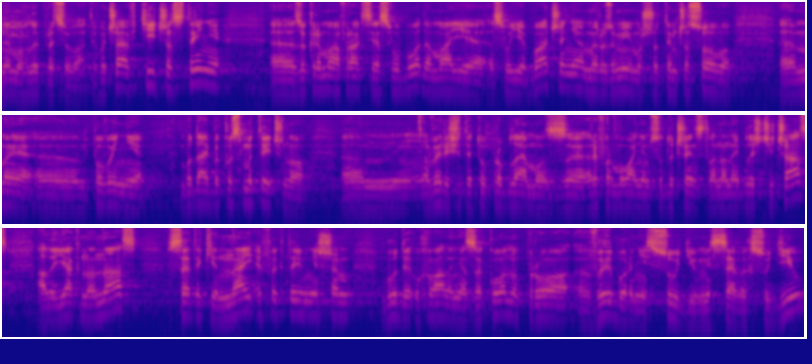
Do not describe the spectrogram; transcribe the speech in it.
не могли працювати. Хоча в тій частині, е, зокрема, фракція Свобода має своє бачення. Ми розуміємо, що тимчасово ми повинні бодай би косметично ем, вирішити ту проблему з реформуванням судочинства на найближчий час. Але як на нас, все-таки найефективнішим буде ухвалення закону про виборність суддів місцевих суддів.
